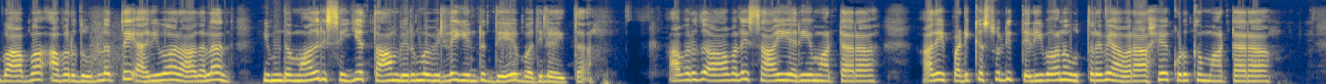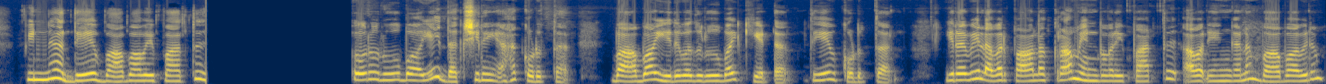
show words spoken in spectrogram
பாபா அவரது உள்ளத்தை அறிவார் ஆதலால் இந்த மாதிரி செய்ய தாம் விரும்பவில்லை என்று தேவ் பதிலளித்தார். அவரது ஆவலை சாயி அறிய மாட்டாரா? அதை படிக்க சொல்லி தெளிவான உத்தரவை அவராகவே கொடுக்க மாட்டாரா? பின்னர் தேவ் பாபாவை பார்த்து ஒரு ரூபாயை தட்சிணையாக கொடுத்தார். பாபா இருபது ரூபாய் கேட்டார். தேவ் கொடுத்தார். இரவில் அவர் பாலக்ராம் என்பவரை பார்த்து அவர் எங்கனம் பாபாவிடம்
